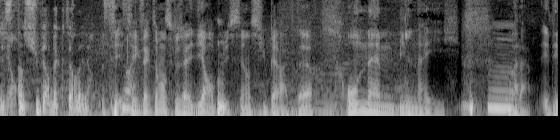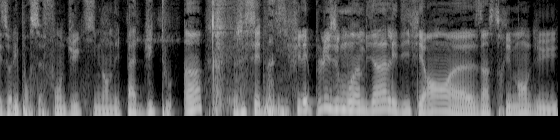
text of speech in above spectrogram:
Et c'est un superbe acteur d'ailleurs. C'est Ouais. exactement ce que j'allais dire. En plus, c'est un super acteur. On aime Bill Nighy. Hmm. Voilà. Et désolé pour ce fondu qui n'en est pas du tout un. J'essaie de manipuler plus ou moins bien les différents euh, instruments du,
